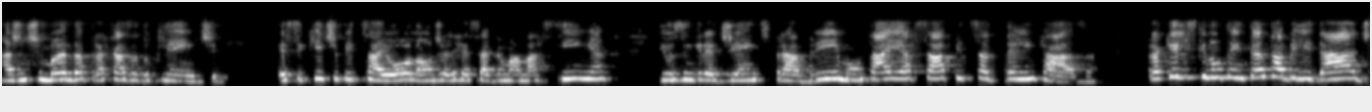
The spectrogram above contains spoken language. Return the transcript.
A gente manda para casa do cliente esse kit pizzaiolo, onde ele recebe uma massinha e os ingredientes para abrir, montar e assar a pizza dele em casa. Para aqueles que não têm tanta habilidade,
